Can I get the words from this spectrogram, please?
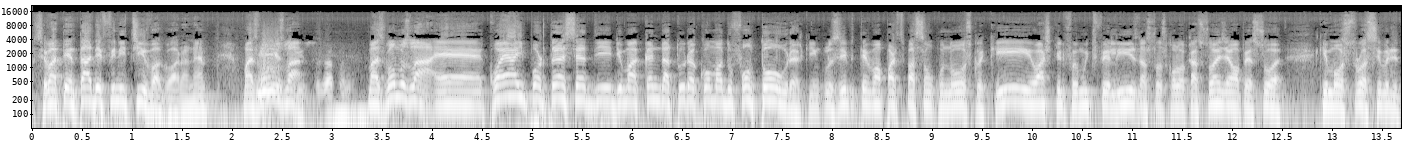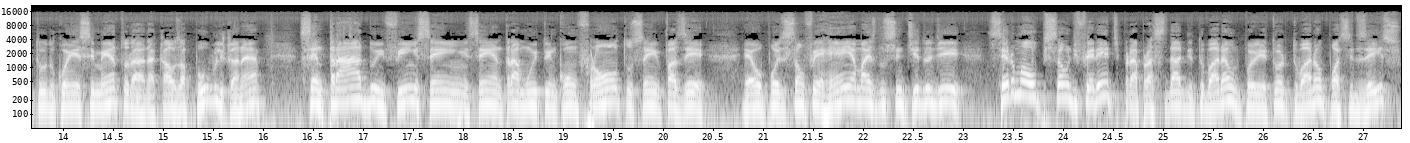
você vai tentar a definitiva agora, né? Mas vamos isso, lá. Isso, Mas vamos lá. É, qual é a importância de, de uma candidatura como a do Fontoura, que inclusive teve uma participação conosco aqui? Eu acho que ele foi muito feliz nas suas colocações. É uma pessoa que mostrou, acima de tudo, conhecimento da, da causa pública, né? Centrado, enfim, sem, sem entrar muito em confronto, sem fazer é, oposição ferrenha, mas no sentido de ser uma opção diferente para a cidade de Tubarão, para o eleitor de Tubarão, posso dizer isso?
